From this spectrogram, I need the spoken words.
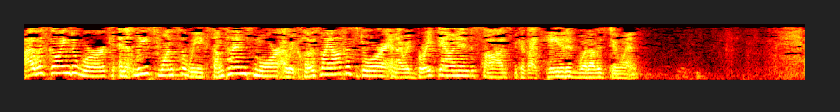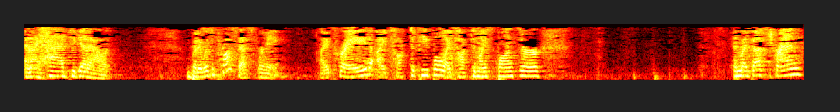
I was going to work and at least once a week, sometimes more, I would close my office door and I would break down into sobs because I hated what I was doing and I had to get out. But it was a process for me. I prayed, I talked to people, I talked to my sponsor, and my best friend,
